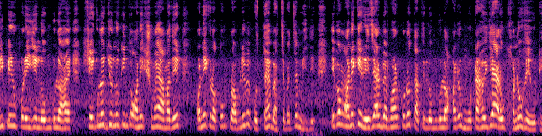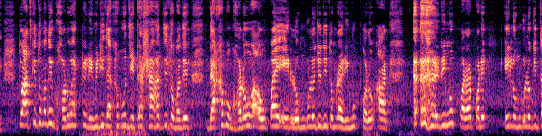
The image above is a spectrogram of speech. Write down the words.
লিপের উপরে যে লোমগুলো হয়, সেগুলোর জন্য কিন্তু অনেক সময় আমাদের অনেক রকম প্রবলেমে পড়তে হয় বাচ্চা বাচ্চা মেয়েদের। এবং অনেকে রেজার ব্যবহার করো তাতে লোমগুলো আরও মোটা হয়ে যায়, আরও ঘন হয়ে ওঠে। তো আজকে তোমাদের ঘরোয়া একটা রেমেডি দেখাবো, যেটার সাহায্যে তোমাদের দেখাবো ঘরোয়া উপায়ে এই লোমগুলো যদি তোমরা রিমুভ করো। আর রিমুভ করার পরে এই লোমগুলো কিন্তু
